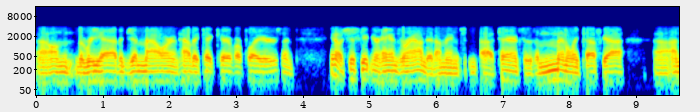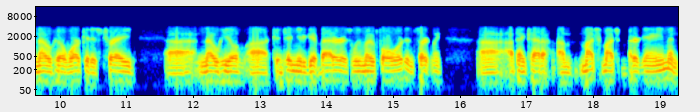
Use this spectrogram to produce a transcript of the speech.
uh, on the rehab, and Jim Maurer, and how they take care of our players, and you know, it's just getting your hands around it. I mean, uh, Terence is a mentally tough guy. Uh, I know he'll work at his trade. Uh, know he'll uh, continue to get better as we move forward, and certainly, uh, I think had a, a much much better game, and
